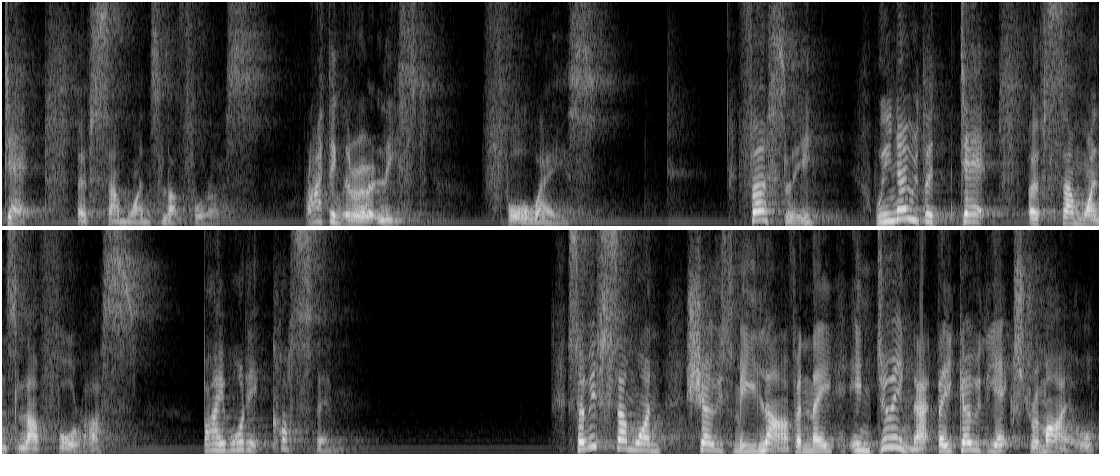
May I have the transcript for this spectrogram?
depth of someone's love for us? Well, I think there are at least four ways. Firstly, we know the depth of someone's love for us by what it costs them. So if someone shows me love and they, in doing that, they go the extra mile,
